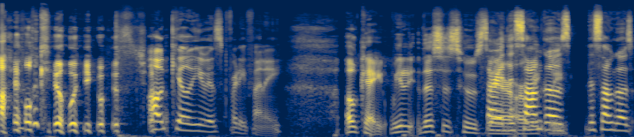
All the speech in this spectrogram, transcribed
I'll kill you. is just- I'll kill you is pretty funny. Okay, we. This is who's Sorry, there. the song weekly- goes. The song goes.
